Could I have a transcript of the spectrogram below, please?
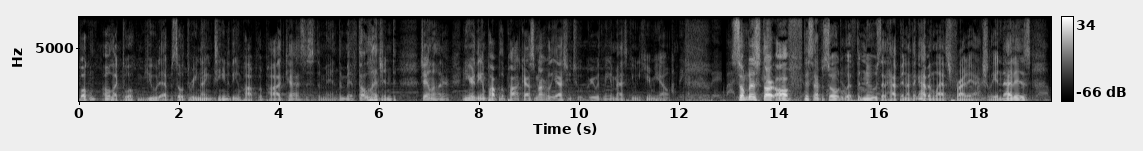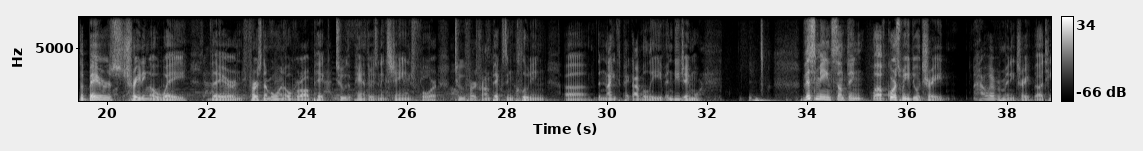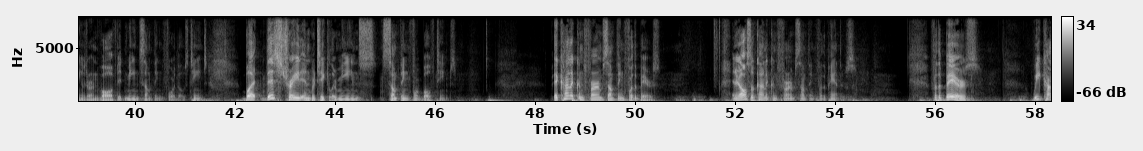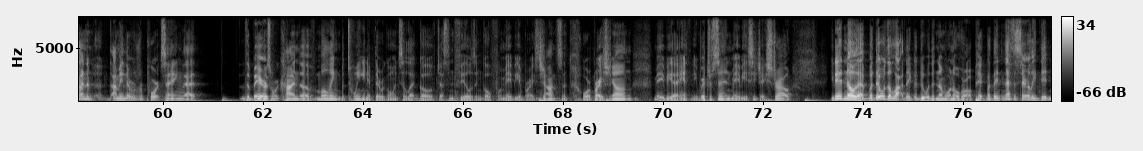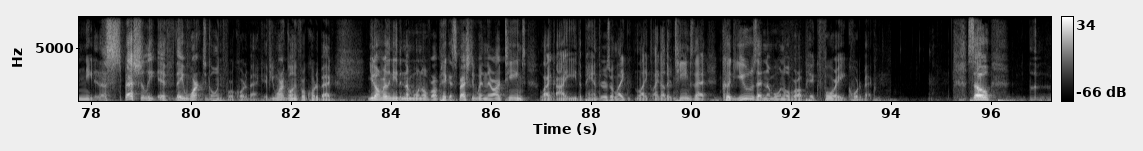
Welcome. I would like to welcome you to episode 319 of the Unpopular Podcast. This is the man, the myth, the legend, Jalen Hunter. And here at the Unpopular Podcast, I'm not really asking you to agree with me, I'm asking you to hear me out. So I'm going to start off this episode with the news that happened. I think it happened last Friday, actually, and that is the Bears trading away their first number one overall pick to the Panthers in exchange for two first round picks, including uh, the ninth pick, I believe, and DJ Moore. This means something. Well, of course, when you do a trade, however many trade uh, teams are involved, it means something for those teams. But this trade in particular means something for both teams. It kind of confirms something for the Bears, and it also kind of confirms something for the Panthers. For the Bears, we kind of, I mean, there was reports saying that the Bears were kind of mulling between if they were going to let go of Justin Fields and go for maybe a Bryce Johnson or a Bryce Young, maybe a Anthony Richardson, maybe a CJ Stroud. You didn't know that, but there was a lot they could do with the number one overall pick, but they necessarily didn't need it, especially if they weren't going for a quarterback. If you weren't going for a quarterback, you don't really need the number one overall pick, especially when there are teams like, i.e., the Panthers, or like like like other teams that could use that number one overall pick for a quarterback. So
